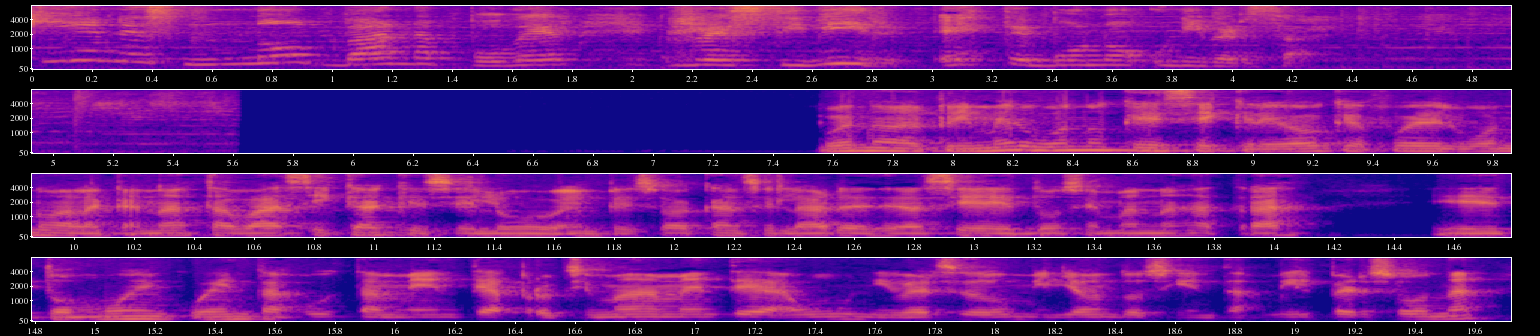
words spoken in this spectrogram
¿quiénes no van a poder recibir este bono universal? Bueno, el primer bono que se creó, que fue el bono a la canasta básica, que se lo empezó a cancelar desde hace dos semanas atrás, eh, tomó en cuenta justamente aproximadamente a un universo de 1.200.000 personas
